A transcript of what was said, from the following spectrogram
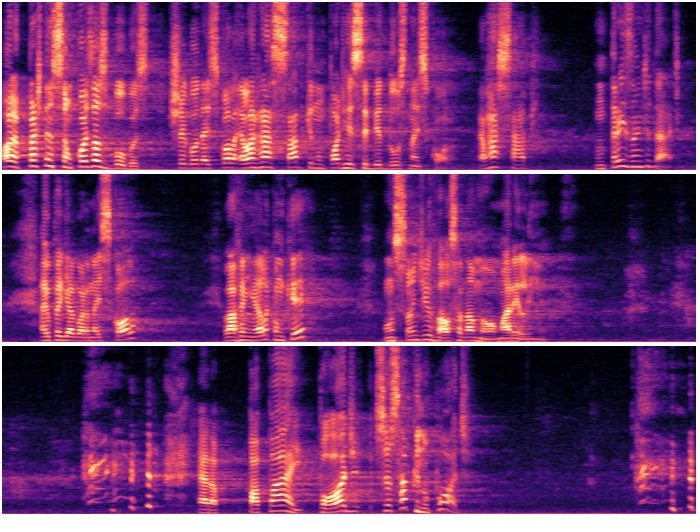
Olha, presta atenção, coisas bobas. Chegou da escola, ela já sabe que não pode receber doce na escola. Ela já sabe. Com três anos de idade. Aí eu peguei agora na escola. Lá vem ela com o quê? um sonho de valsa na mão, amarelinho. Ela, papai, pode? Você sabe que não pode?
